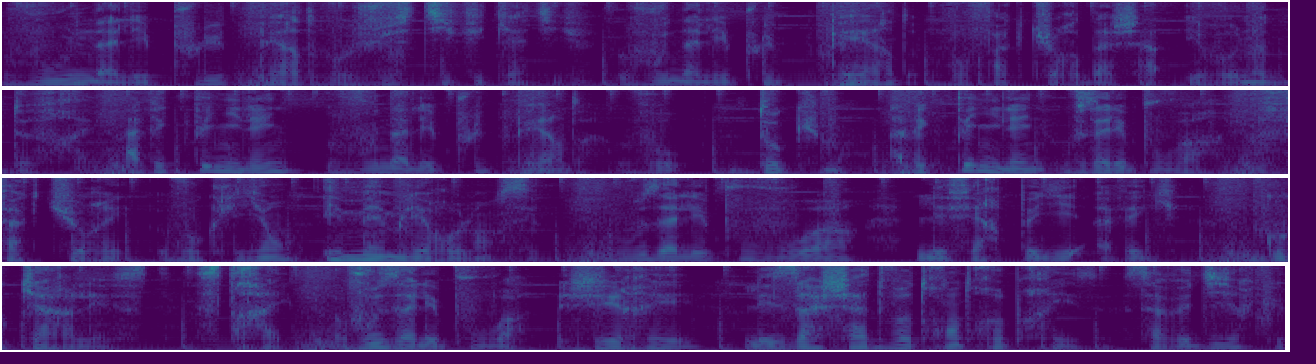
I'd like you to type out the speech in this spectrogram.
vous n'allez plus perdre vos justificatifs, vous n'allez plus perdre vos factures d'achat et vos notes de frais. Avec Pennylane, vous n'allez plus perdre vos documents. Avec Pennylane, vous allez pouvoir facturer vos clients et même les relancer. Vous allez pouvoir les faire payer avec GoCarList, Stripe. Vous allez pouvoir gérer les achats de votre entreprise. Ça veut dire que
